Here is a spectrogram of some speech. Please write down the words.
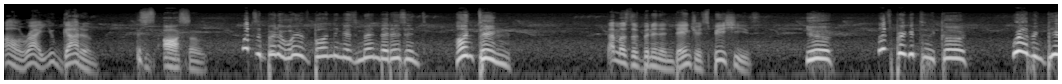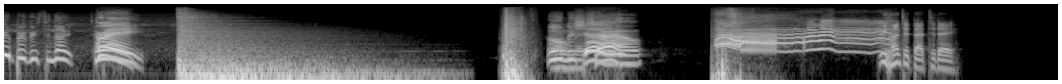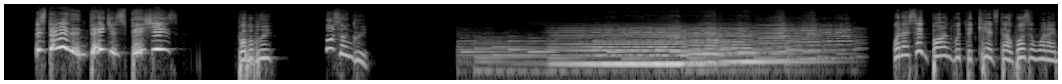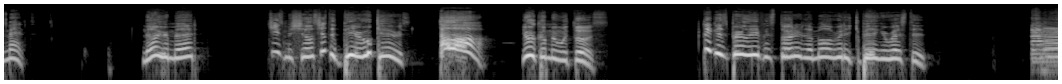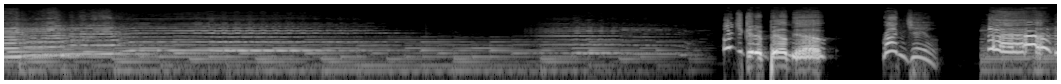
All right, you got him. This is awesome. What's a better way of bonding as men that isn't hunting? That must have been an endangered species. Yeah. Let's bring it to the car. We're having beer burgers tonight. Hooray! Oh, oh Michelle. We hunted that today. Is that an endangered species? Probably. Who's hungry? When I said bond with the kids, that wasn't what I meant. Now you're mad? Jeez, Michelle, it's just a deer. Who cares? Tala! You're coming with us. Think it's barely even started and I'm already being arrested. You gonna bail me out? Rot in jail. Ah!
